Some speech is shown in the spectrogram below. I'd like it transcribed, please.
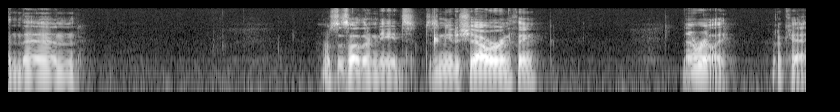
And then... What's his other needs? Does he need a shower or anything? Not really. Okay.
